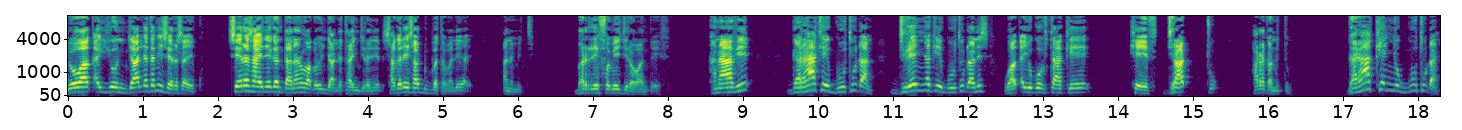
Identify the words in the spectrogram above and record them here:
Yoo waaqayyoon jaallatanii seera isaa eegu. Seera isaa hin eegan taanaan waaqayyoon jaallataa hin jiranidha. Sagalee isaa dubbata malee ana miti. Barreeffamee jira waan ta'eef. Kanaaf garaa kee guutuudhaan jireenya kee guutuudhaanis waaqayyo gooftaa kee keef jiraachuu har'a kan nutti. Garaa keenya guutuudhaan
